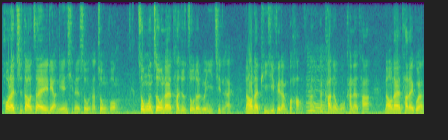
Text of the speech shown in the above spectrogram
后来直到在两年前的时候，他中风，中风之后呢，他就坐了轮椅进来，然后呢脾气非常不好。他他看了我，看了他，然后呢他来过来，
